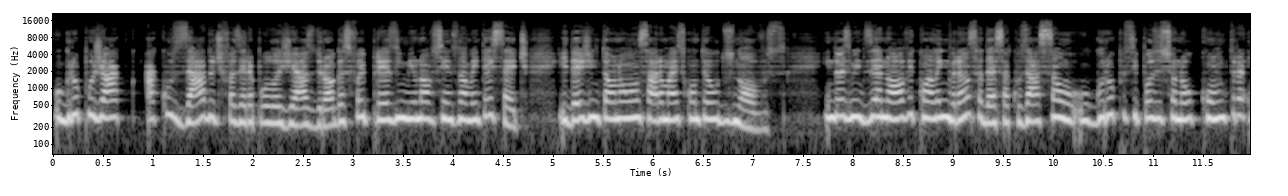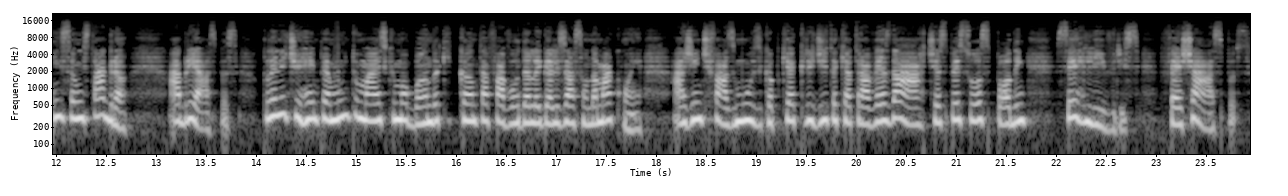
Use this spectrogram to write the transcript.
O grupo, já acusado de fazer apologia às drogas, foi preso em 1997 e desde então não lançaram mais conteúdos novos. Em 2019, com a lembrança dessa acusação, o grupo se posicionou contra em seu Instagram. Abre aspas. Planet Hemp é muito mais que uma banda que canta a favor da legalização da maconha. A gente faz música porque acredita que através da arte as pessoas podem ser livres. Fecha aspas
